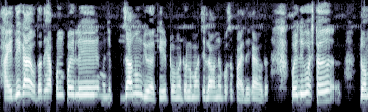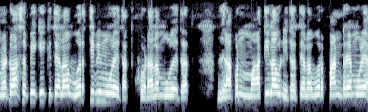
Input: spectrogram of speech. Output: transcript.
फायदे काय होतात हे आपण पहिले म्हणजे जाणून घेऊया की टोमॅटोला माती लावण्यापासून फायदे काय होतात. पहिली गोष्ट टोमॅटो असं पीक आहे की त्याला वरती बी मुळे येतात खोडाला मुळे येतात. जर आपण माती लावली तर त्याला वर पांढऱ्या मुळ्या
